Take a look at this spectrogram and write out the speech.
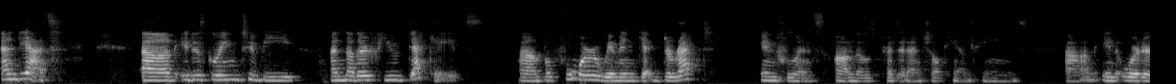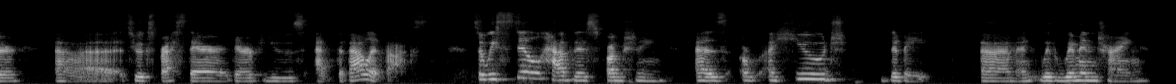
And yet, um, it is going to be another few decades um, before women get direct influence on those presidential campaigns um, in order uh, to express their, their views at the ballot box. So we still have this functioning as a, a huge debate um, and with women trying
